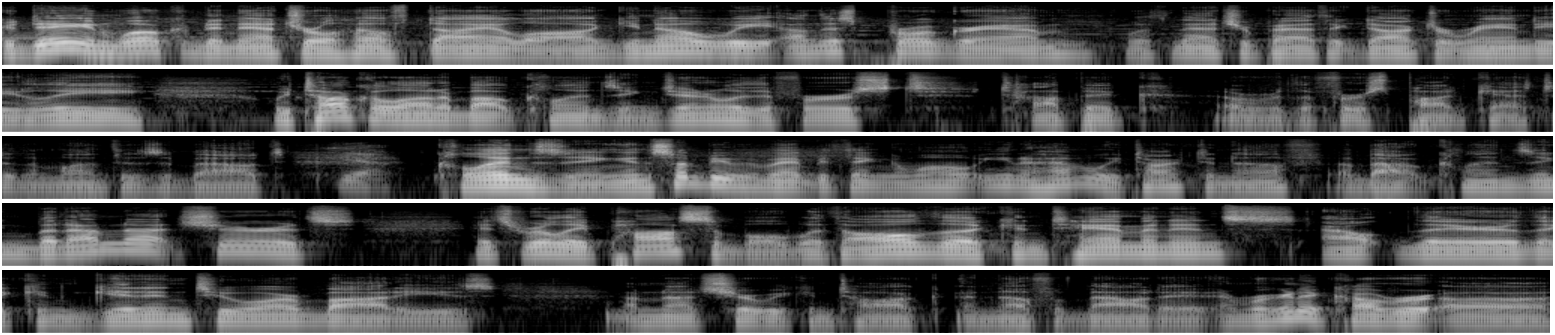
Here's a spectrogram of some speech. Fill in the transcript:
Good day and welcome to Natural Health Dialogue. You know, we on this program with naturopathic Dr. Randy Lee, we talk a lot about cleansing. Generally, the first topic or the first podcast of the month is about Yeah. cleansing. And some people might be thinking, well, you know, haven't we talked enough about cleansing? But I'm not sure it's it's really possible with all the contaminants out there that can get into our bodies. I'm not sure we can talk enough about it. And we're going to cover uh,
